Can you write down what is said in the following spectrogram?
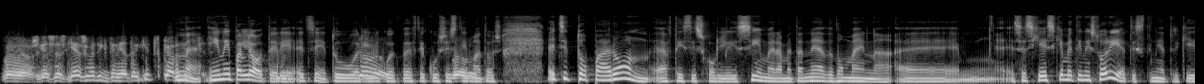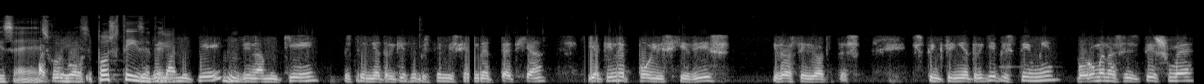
Βεβαίως, για σε σχέση με την κτηνιατρική της καρδίτσα. Ναι, είναι η παλαιότερη ναι. έτσι, του ελληνικού εκπαιδευτικού συστήματος. Έτσι, το παρόν αυτή τη σχολή σήμερα με τα νέα δεδομένα ε, σε σχέση και με την ιστορία της κτηνιατρικής ε, σχολής, πώς χτίζεται; Η δυναμική, mm. η δυναμική της κτηνιατρικής επιστήμης είναι τέτοια, γιατί είναι πολυσχηδείς οι δραστηριότητες. Στην κτηνιατρική επιστήμη μπορούμε να συζητήσουμε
